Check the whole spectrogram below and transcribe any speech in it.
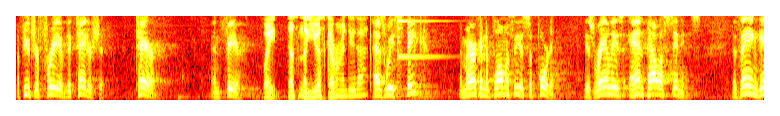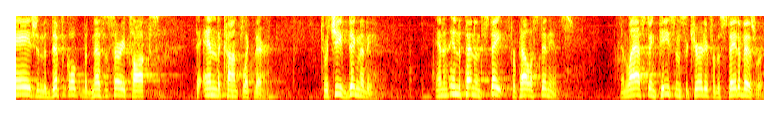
a future free of dictatorship, terror, and fear. Wait, doesn't the U.S. government do that? As we speak, American diplomacy is supporting Israelis and Palestinians as they engage in the difficult but necessary talks to end the conflict there, to achieve dignity and an independent state for Palestinians, and lasting peace and security for the state of Israel,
